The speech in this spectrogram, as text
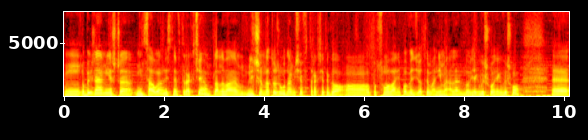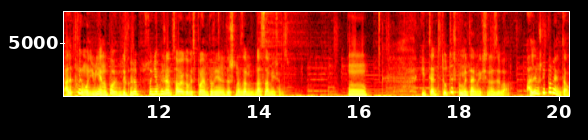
Mm, obejrzałem jeszcze niecałe, jestem w trakcie. Planowałem, liczyłem na to, że uda mi się w trakcie tego podsumowania powiedzieć o tym anime, ale no jak wyszło, jak wyszło. E, ale powiem o nim, nie no powiem, tylko że po prostu nie obejrzałem całego, więc powiem pewnie też na za, na za miesiąc. Mm. I ten tytuł też pamiętam jak się nazywa, ale już nie pamiętam.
